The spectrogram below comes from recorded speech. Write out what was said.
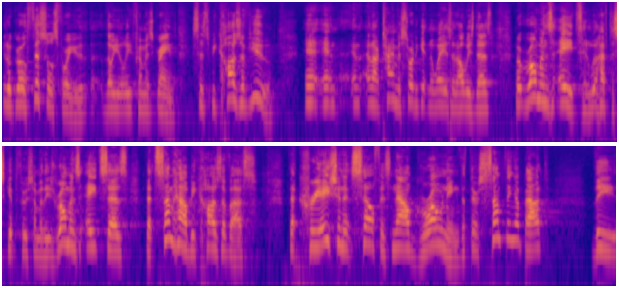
It'll grow thistles for you, though you'll eat from its grains. He says, Because of you. And, and, and, our time is sort of getting away as it always does. But Romans 8, and we'll have to skip through some of these. Romans 8 says that somehow because of us, that creation itself is now groaning, that there's something about the,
